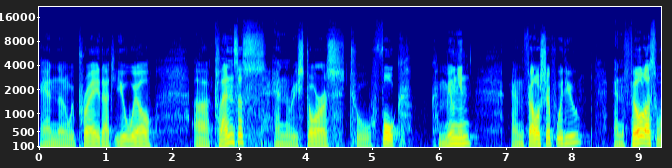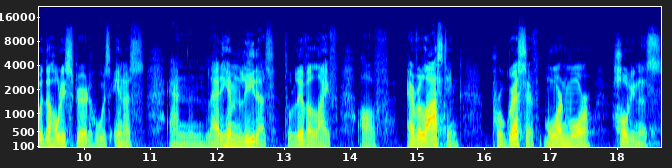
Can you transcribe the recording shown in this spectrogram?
and then we pray that you will uh, cleanse us and restore us to full communion and fellowship with you and fill us with the Holy Spirit who is in us, and let Him lead us to live a life of everlasting, progressive, more and more holiness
